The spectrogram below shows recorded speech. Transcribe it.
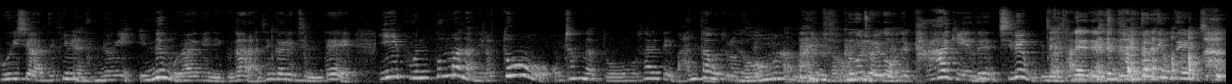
보이지 않는 힘이 네. 분명히 있는 모양이구나라는 생각이 드는데 이 분뿐만 아니라 또 엄청난 또 사례들이 많다고 들었는데 너무나 많죠. 그거 저희가 네. 오늘 다 하기에는 집에 못 네, 가서 네. 네, 네. 감독님들 지금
